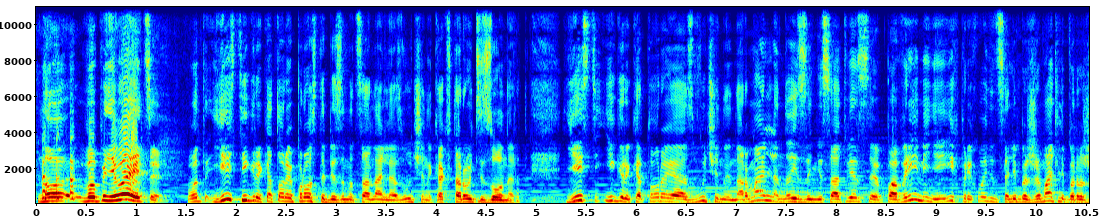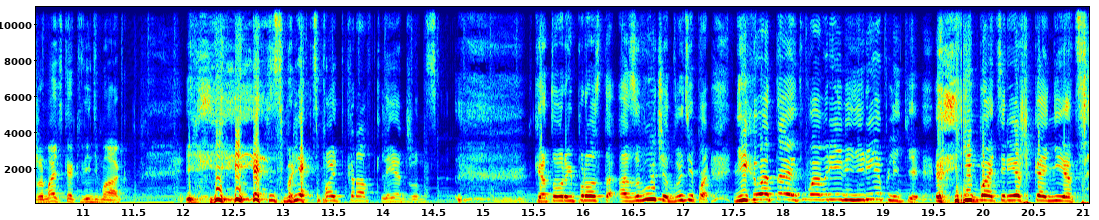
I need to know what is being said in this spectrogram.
Но вы понимаете, вот есть игры, которые просто безэмоционально озвучены, как второй Dishonored. Есть игры, которые озвучены нормально, но из-за несоответствия по времени их приходится либо сжимать, либо разжимать, как Ведьмак. И есть, блядь, Minecraft Legends который просто озвучен, ну типа, не хватает по времени реплики, ебать, режь конец.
